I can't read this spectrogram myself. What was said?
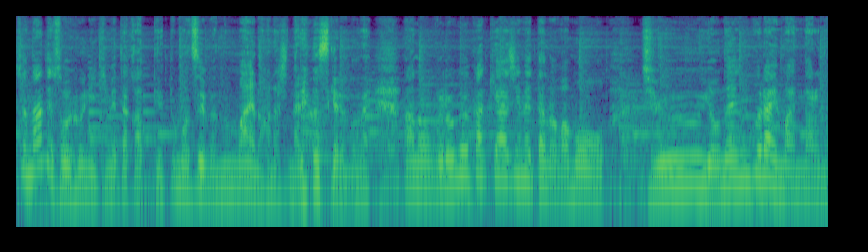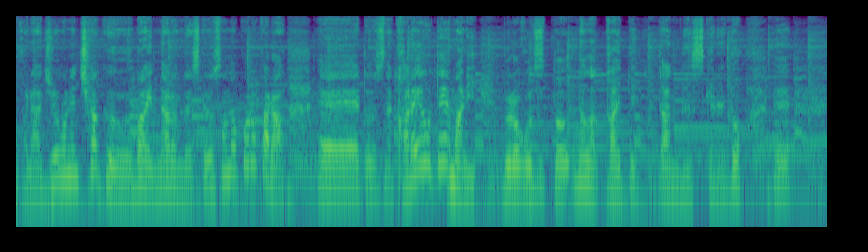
それなんでそういうふうに決めたかっていうともう随分前の話になりますけれどね。あのブログ書き始めたのがもう14年ぐらい前になるのかな。15年近く前になるんですけどその頃から、えーとですね、カレーをテーマにブログをずっと長く書いてきたんですけれど、えー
